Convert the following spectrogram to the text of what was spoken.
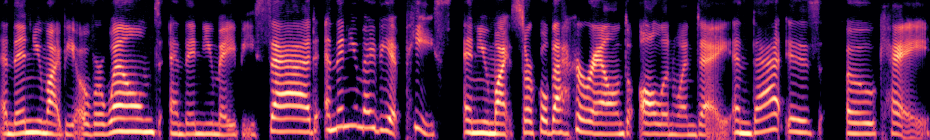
and then you might be overwhelmed, and then you may be sad, and then you may be at peace, and you might circle back around all in one day. And that is okay.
